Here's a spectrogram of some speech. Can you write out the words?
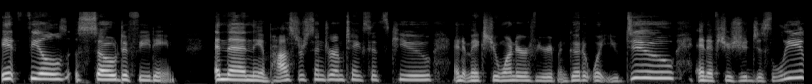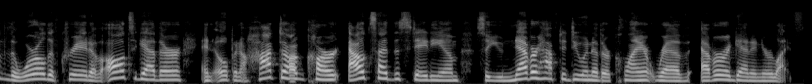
It feels so defeating. And then the imposter syndrome takes its cue and it makes you wonder if you're even good at what you do and if you should just leave the world of creative altogether and open a hot dog cart outside the stadium so you never have to do another client rev ever again in your life.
